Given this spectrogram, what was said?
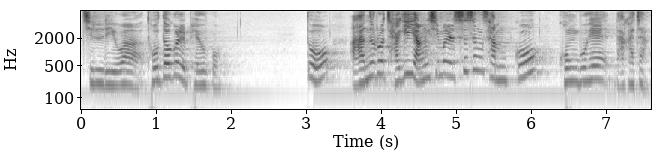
진리와 도덕을 배우고 또 안으로 자기 양심을 스승 삼고 공부해 나가자.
